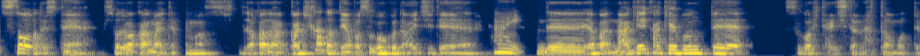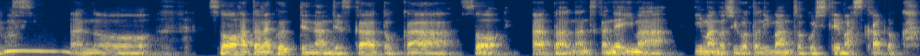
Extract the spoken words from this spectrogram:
そうですね。それは考えてます。だから書き方ってやっぱすごく大事で、はい。で、やっぱ投げかけ文ってすごい大事だなと思ってます。あの、そう、働くって何ですかとか、そう、あとは何ですかね、今、今の仕事に満足してますかとか。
